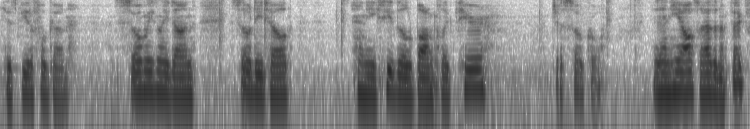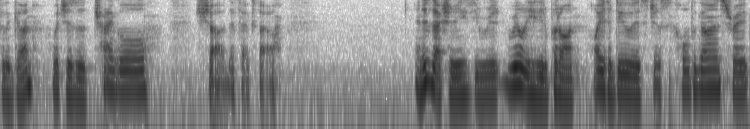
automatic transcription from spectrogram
his beautiful gun. So amazingly done, so detailed, and you see the little bottom clip here. Just so cool. And then he also has an effect for the gun, which is a triangle shot effect style. And it's actually easy, really easy to put on. All you have to do is just hold the gun straight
